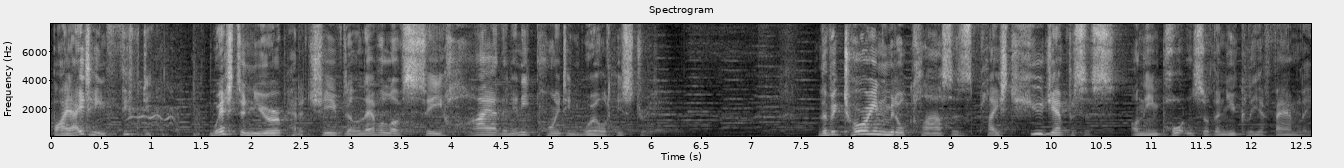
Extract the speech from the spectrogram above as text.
By 1850, Western Europe had achieved a level of C higher than any point in world history. The Victorian middle classes placed huge emphasis on the importance of the nuclear family.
